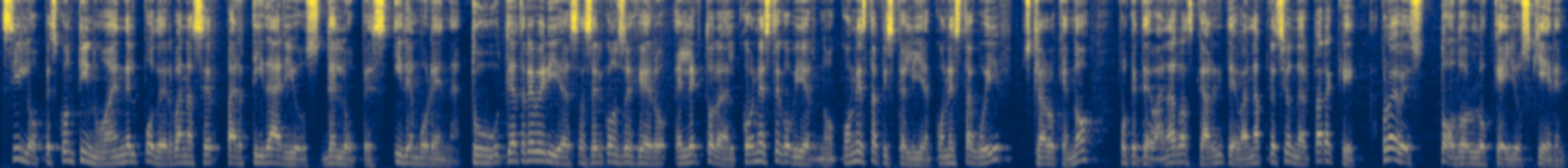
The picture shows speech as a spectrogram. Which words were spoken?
si López continúa en el poder, van a ser partidarios de López y de Morena. ¿Tú te atreverías a ser consejero electoral con este gobierno, con esta fiscalía, con esta WIF? Pues claro que no, porque te van a rascar y te van a presionar para que pruebes todo lo que ellos quieren.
